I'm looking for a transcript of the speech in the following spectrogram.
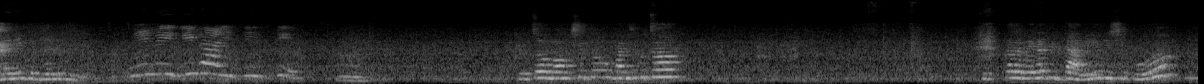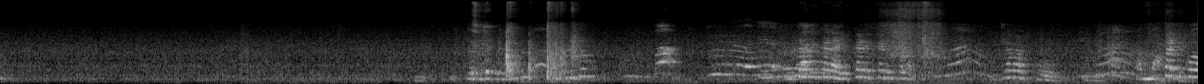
వెరీ గుడ్ వెరీ గుడ్ ఆ. కూర్చో మోక్షితు మంచి కూర్చో. చుక్కల మీద తిద్దాలి రిషికు ఇక్కడ పెట్టు, పెట్టు. ఇక్కడ ఇక్కడ ఇక్కడ ఇక్కడ. ఇట్లా పట్టుకో. అమ్మ పట్టుకో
